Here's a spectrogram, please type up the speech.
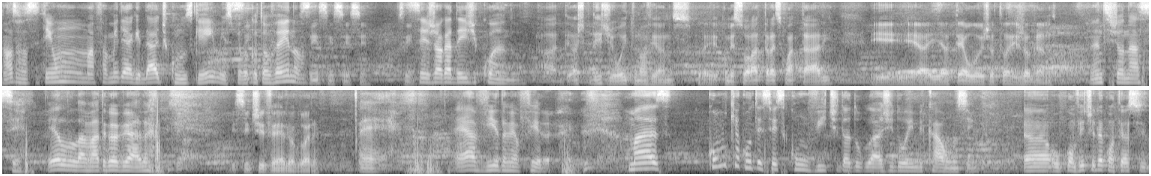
Nossa, você tem uma familiaridade com os games, pelo sim. que eu tô vendo? Sim, sim, sim, sim. sim. Você joga desde quando? Ah, acho que desde 8, 9 anos. Começou lá atrás com Atari e aí até hoje eu tô aí jogando. Antes de eu nascer, pela madrugada. Me senti velho agora. É, é a vida, meu filho. Mas como que aconteceu esse convite da dublagem do MK11? Uh, ah, o convite ele acontece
